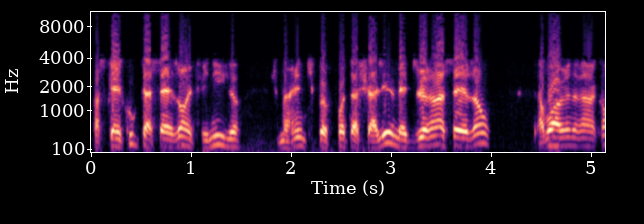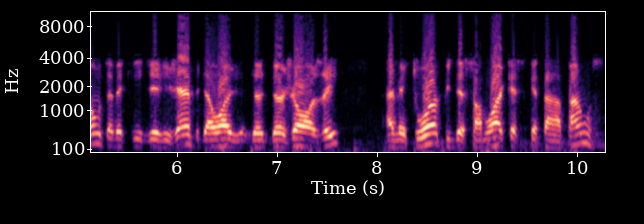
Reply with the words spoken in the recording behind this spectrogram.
parce qu'un coup que ta saison est finie, là, j'imagine qu'ils ne peuvent pas t'achaler, mais durant la saison, d'avoir une rencontre avec les dirigeants, puis d'avoir de, jaser avec toi, puis de savoir qu'est-ce que tu en penses.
